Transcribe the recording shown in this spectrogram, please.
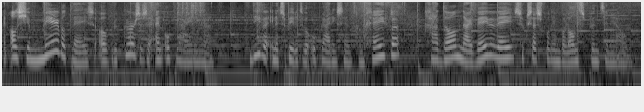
En als je meer wilt lezen over de cursussen en opleidingen die we in het Spiritueel Opleidingscentrum geven, Ga dan naar www.succesvolinbalans.nl.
